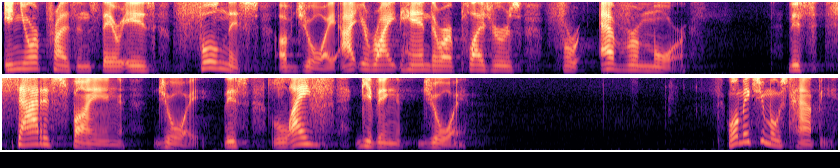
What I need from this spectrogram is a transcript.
"In your presence there is fullness of joy. At your right hand there are pleasures forevermore." This satisfying joy, this life-giving joy. What makes you most happy?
